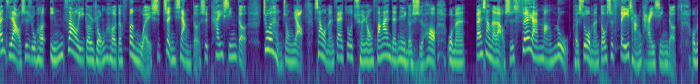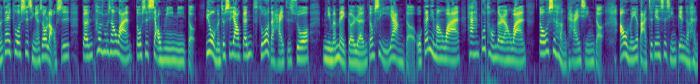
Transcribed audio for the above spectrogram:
班级老师如何营造一个融合的氛围，是正向的，是开心的，就会很重要。像我们在做全融方案的那个时候，我们。班上的老师虽然忙碌，可是我们都是非常开心的。我们在做事情的时候，老师跟特殊生玩都是笑眯眯的，因为我们就是要跟所有的孩子说，你们每个人都是一样的。我跟你们玩，和不同的人玩都是很开心的。而我们也把这件事情变得很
